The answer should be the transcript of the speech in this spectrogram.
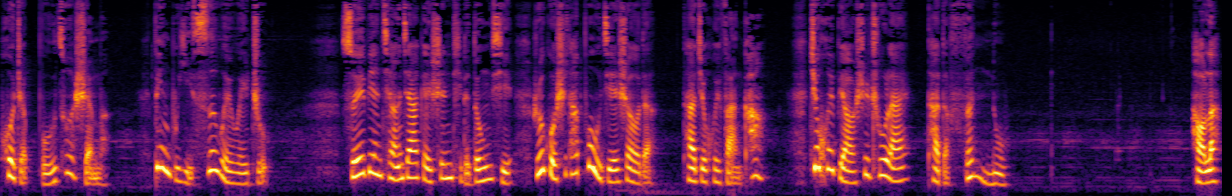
或者不做什么，并不以思维为主。随便强加给身体的东西，如果是他不接受的，他就会反抗，就会表示出来。”他的愤怒。好了，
